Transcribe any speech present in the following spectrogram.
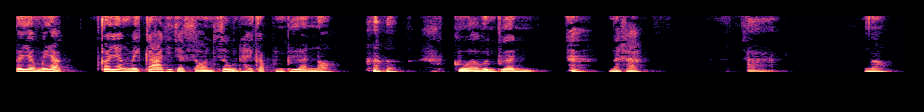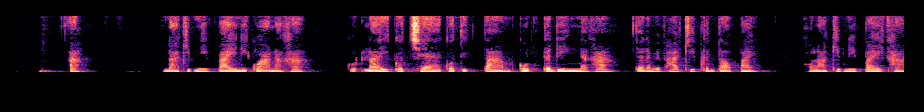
ก็ยังไม่อยากก็ยังไม่กล้าที่จะสอนสูตรให้กับเพื่อนๆเนาะกลัวเพื่อนๆนะคะ อ่าเนาะอะลาคลิปนี้ไปดีกว่านะคะ กดไลค์ กดแชร์ กดติดตาม กดกระดิ่งนะคะ จะได้ไม่พลาดคลิปกันต่อไป ขอลาคลิปนี้ไปค่ะ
